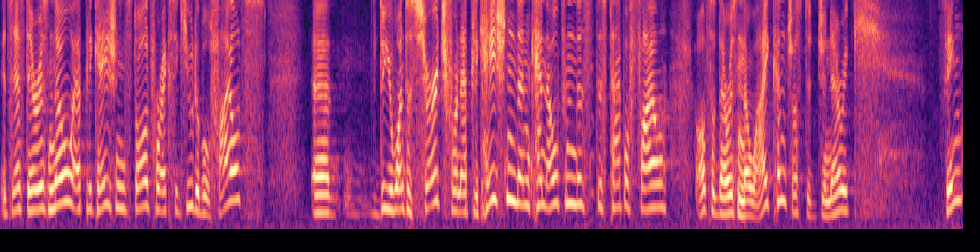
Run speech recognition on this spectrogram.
It says there is no application installed for executable files. Uh, do you want to search for an application that can open this, this type of file? Also, there is no icon, just a generic thing.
